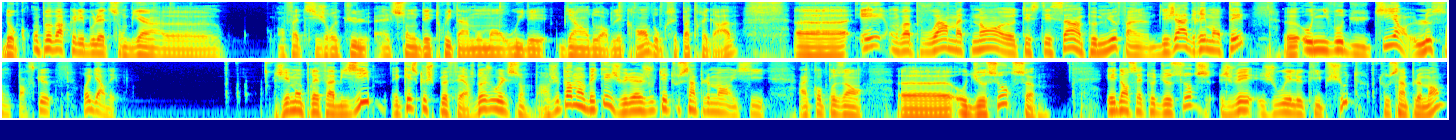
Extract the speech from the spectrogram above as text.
Donc, on peut voir que les boulettes sont bien euh, en fait, si je recule, elles sont détruites à un moment où il est bien en dehors de l'écran, donc c'est pas très grave. Euh, et on va pouvoir maintenant euh, tester ça un peu mieux, enfin déjà agrémenter euh, au niveau du tir le son, parce que regardez. J'ai mon préfab ici, et qu'est-ce que je peux faire? Je dois jouer le son. Alors je vais pas m'embêter, je vais lui ajouter tout simplement ici un composant audio source. Et dans cette audio source, je vais jouer le clip shoot, tout simplement,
